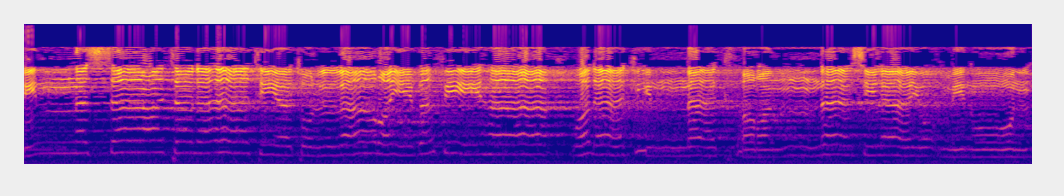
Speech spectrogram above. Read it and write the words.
إن الساعة لآتية لا ريب فيها ولكن أكثر الناس لا يؤمنون.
